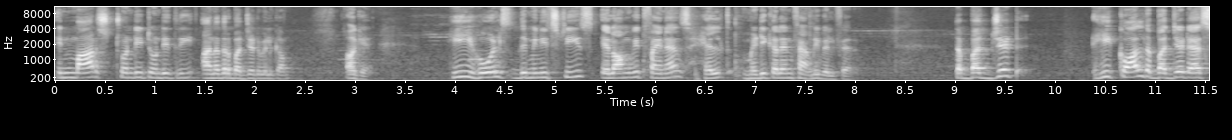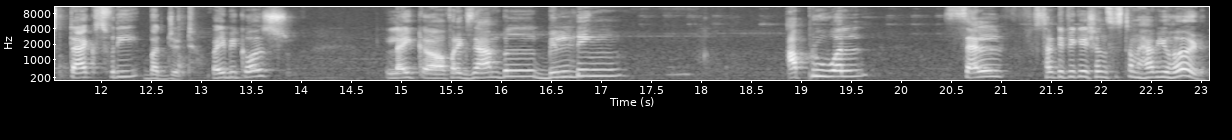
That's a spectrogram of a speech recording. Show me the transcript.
in March 2023 another budget will come. Okay, he holds the ministries along with finance, health, medical and family welfare. The budget, he called the budget as tax-free budget. Why? Because like uh, for example building approval self certification system have you heard?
